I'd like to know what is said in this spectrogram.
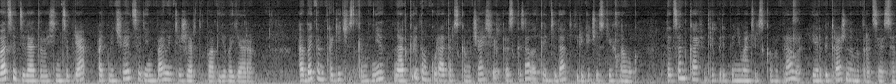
29 сентября отмечается День памяти жертв Бабьего Яра. Об этом трагическом дне на открытом кураторском часе рассказала кандидат юридических наук, доцент кафедры предпринимательского права и арбитражного процесса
